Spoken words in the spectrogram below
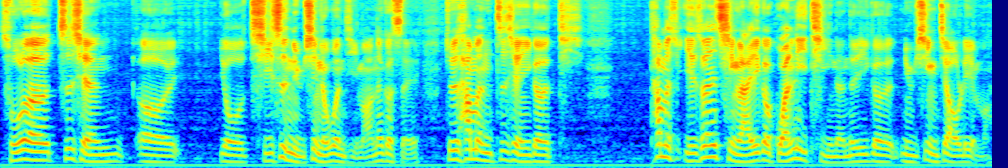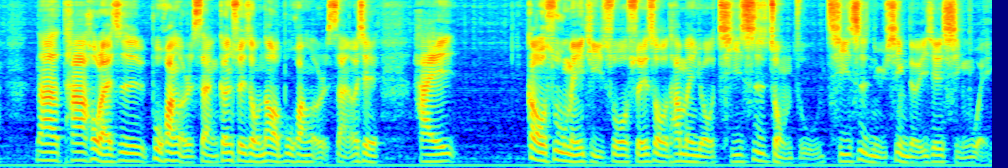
除了之前呃有歧视女性的问题嘛，那个谁，就是他们之前一个体，他们也算是请来一个管理体能的一个女性教练嘛。那他后来是不欢而散，跟水手闹得不欢而散，而且还告诉媒体说水手他们有歧视种族、歧视女性的一些行为。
